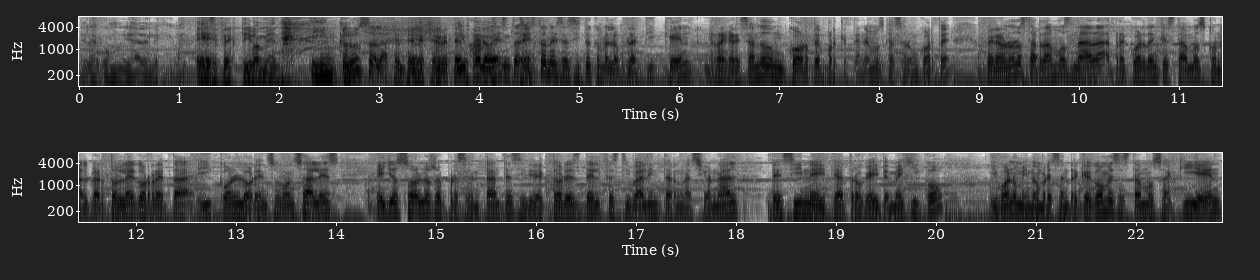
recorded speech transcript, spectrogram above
de la comunidad LGBT. Efectivamente. Incluso la gente LGBT. Pero esto, esto necesito que me lo platiquen regresando de un corte, porque tenemos que hacer un corte. Pero no nos tardamos nada. Recuerden que estamos con Alberto Legorreta y con Lorenzo González. Ellos son los representantes y directores del Festival Internacional de Cine y Teatro Gay de México. Y bueno, mi nombre es Enrique Gómez. Estamos aquí en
